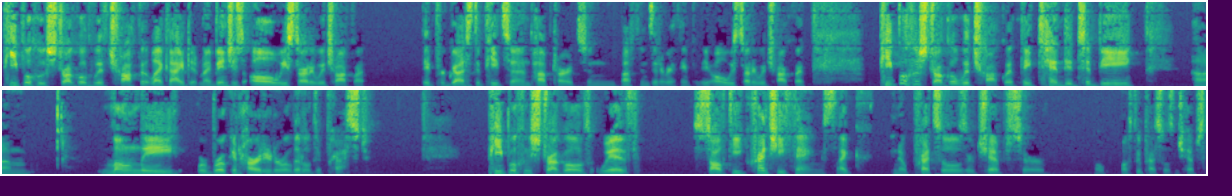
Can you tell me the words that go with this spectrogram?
people who struggled with chocolate like I did, my binges always started with chocolate. They'd progressed to pizza and Pop Tarts and muffins and everything, but they always started with chocolate. People who struggle with chocolate, they tended to be um, lonely or brokenhearted or a little depressed. People who struggled with salty, crunchy things like you know pretzels or chips or well, mostly pretzels and chips,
